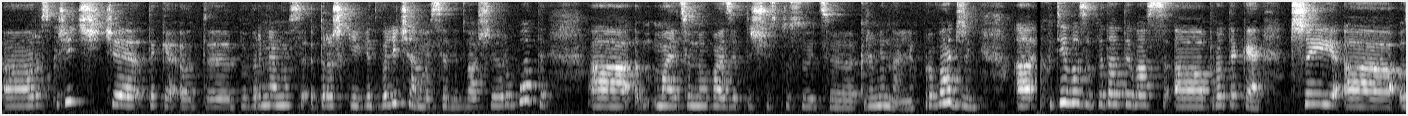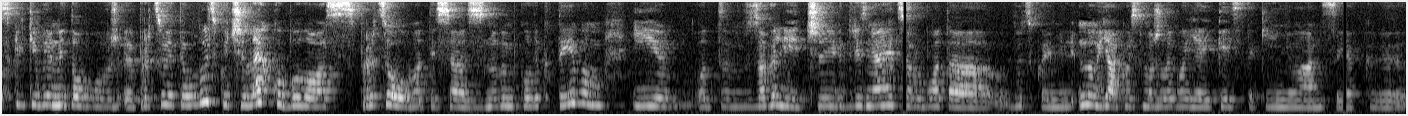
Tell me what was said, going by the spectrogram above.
А розкажіть ще таке, от е, повернемося трошки відволічемося від вашої роботи. А, Мається на увазі те, що стосується кримінальних проваджень. А, Хотіла запитати вас а, про таке: чи а, оскільки ви недовго вже працюєте у Луцьку, чи легко було спрацьовуватися з новим колективом? І от взагалі, чи відрізняється робота Луцької міліції? Ну якось можливо є якісь такі нюанси, як е,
